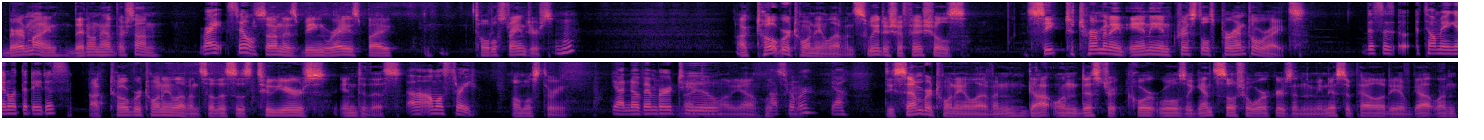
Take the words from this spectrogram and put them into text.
bear in mind, they don't have their son. Right. Still. Their son is being raised by total strangers. October 2011, Swedish officials seek to terminate Annie and Krister's parental rights. This is. Tell me again what the date is. October 2011. So this is two years into this, Uh, almost three. almost three. Yeah, November to yeah, see. October. Yeah. December 2011, Gotland District Court rules against social workers in the municipality of Gotland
